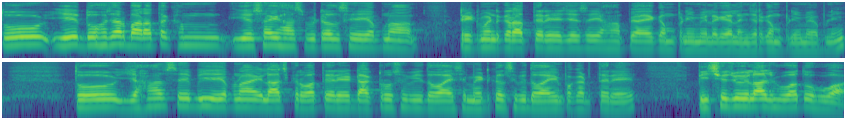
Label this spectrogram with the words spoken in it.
तो ये 2012 तक हम ई आई हॉस्पिटल से अपना ट्रीटमेंट कराते रहे, जैसे यहाँ पे आए कंपनी में लगे, लंजर कंपनी में अपनी। तो यहाँ से भी अपना इलाज करवाते रहे, डॉक्टरों से भी दवाई से, मेडिकल से भी दवाई पकड़ते रहे। पीछे जो इलाज हुआ तो हुआ।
